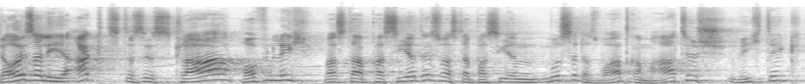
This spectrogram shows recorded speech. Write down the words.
Der äußerliche Akt, das ist klar, hoffentlich, was da passiert ist, was da passieren musste, das war dramatisch, wichtig.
